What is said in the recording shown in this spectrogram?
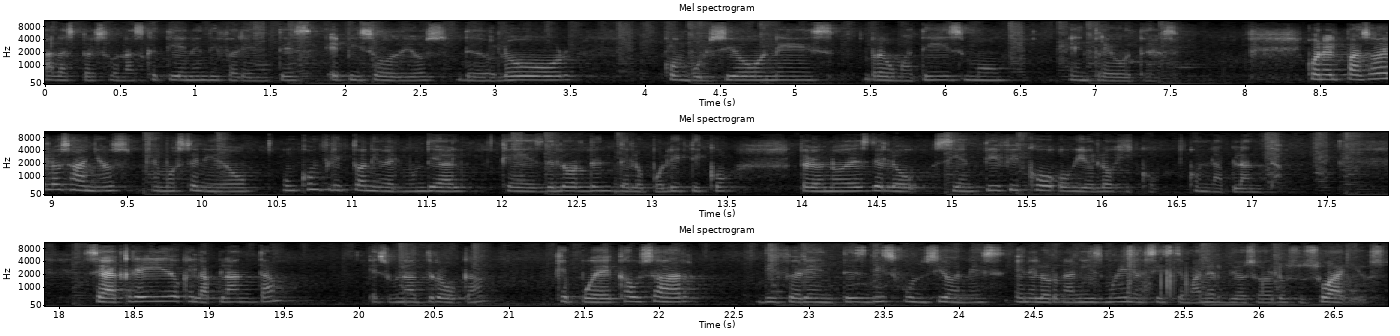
a las personas que tienen diferentes episodios de dolor, convulsiones, reumatismo, entre otras. Con el paso de los años hemos tenido un conflicto a nivel mundial que es del orden de lo político, pero no desde lo científico o biológico con la planta. Se ha creído que la planta es una droga que puede causar diferentes disfunciones en el organismo y en el sistema nervioso de los usuarios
